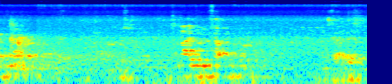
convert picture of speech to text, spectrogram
Thank you.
